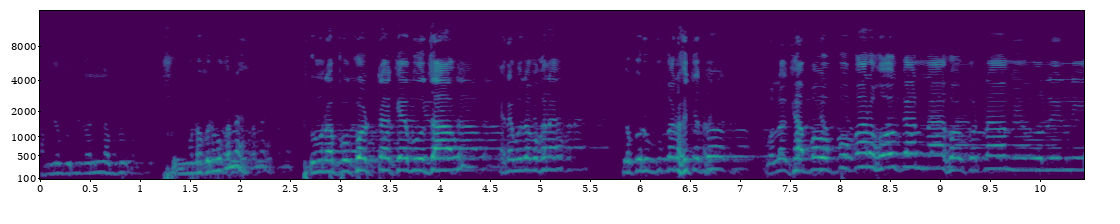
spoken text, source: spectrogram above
আপনি মনে করব তোমরা পুকুরটাকে বুঝাও। কেন বুঝাবো কেন? লোকের উপকার হয়েছে তো? বলে, খাপা, উপকার হোক আর না হোক, ওটা আমি বলিনি।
